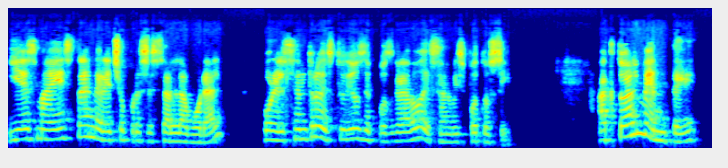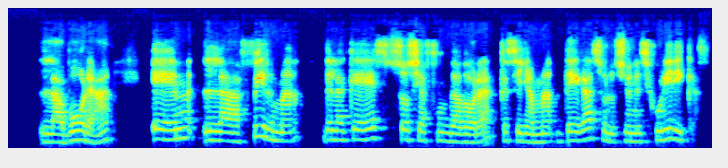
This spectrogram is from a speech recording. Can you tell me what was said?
y es maestra en Derecho Procesal Laboral por el Centro de Estudios de Posgrado de San Luis Potosí. Actualmente labora en la firma de la que es socia fundadora, que se llama Dega Soluciones Jurídicas.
